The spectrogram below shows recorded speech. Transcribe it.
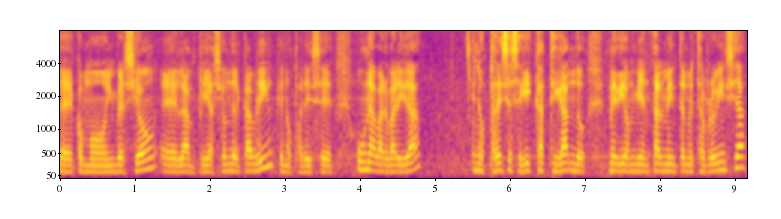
eh, como inversión eh, la ampliación del Cabril, que nos parece una barbaridad nos parece seguir castigando medioambientalmente a nuestra provincia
